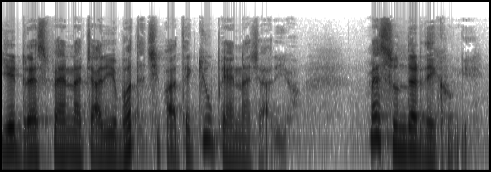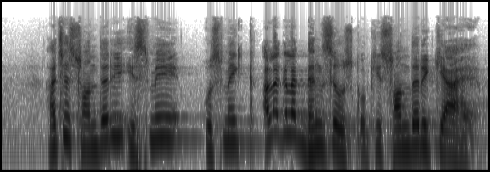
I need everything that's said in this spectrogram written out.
ये ड्रेस पहनना चाह रही हो, बहुत अच्छी बात है, क्यों पहनना चाह रही हो? मैं सुंदर देखूँगी। अच्छा सौंदर्य इसमें, उसमें अलग अलग ढंग से उसको कि सौंदर्य क्या है?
